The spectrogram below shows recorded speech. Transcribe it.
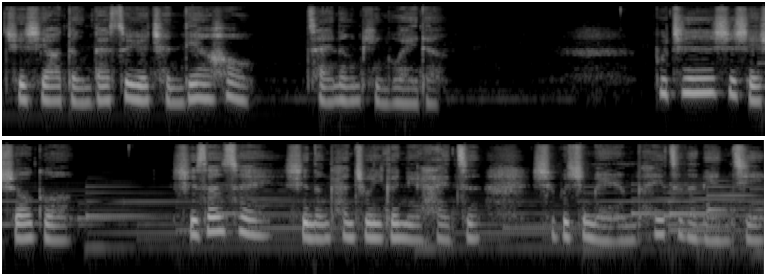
却是要等待岁月沉淀后才能品味的。不知是谁说过，十三岁是能看出一个女孩子是不是美人胚子的年纪。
